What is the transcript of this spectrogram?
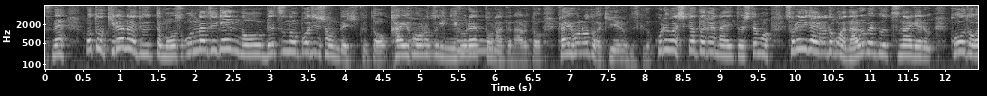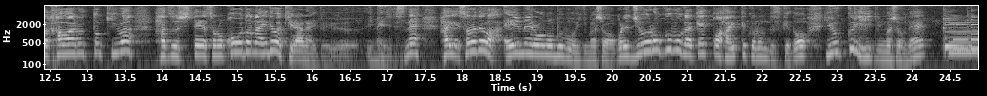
ですね。音を切らないと言っても、同じ弦の別のポジションで弾くと、開放の次2フレットなんてなると、開放の音が消えるんですけど、これは仕方がないとしても、それ以外のところはなるべくつなげる。コードが変わるときは外して、そのコード内では切らないというイメージですね。はい、それでは A メロの部分いきましょう。これ16部が結構入ってくるんですけど、ゆっくり弾いてみましょうね。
